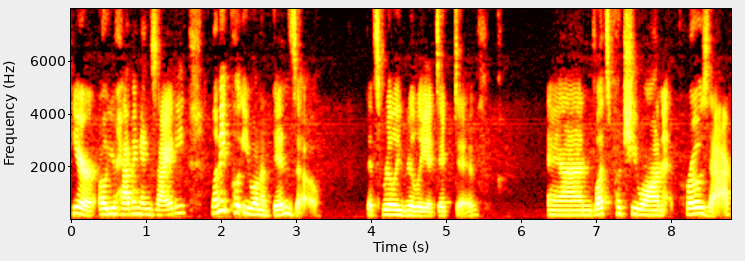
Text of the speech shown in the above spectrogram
Here, oh, you're having anxiety? Let me put you on a benzo that's really, really addictive. And let's put you on Prozac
